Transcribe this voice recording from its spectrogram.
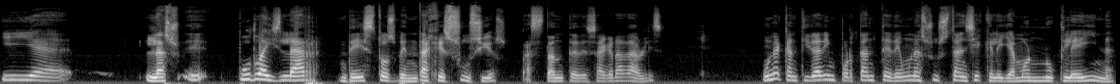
y eh, las, eh, pudo aislar de estos vendajes sucios, bastante desagradables, una cantidad importante de una sustancia que le llamó nucleína,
